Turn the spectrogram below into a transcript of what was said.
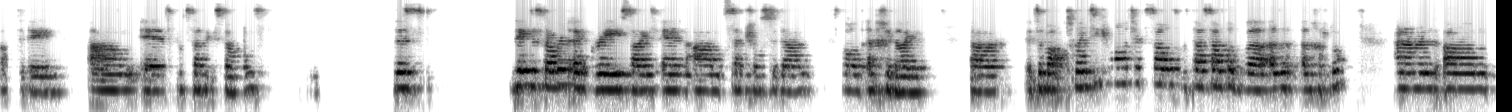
of today um, is prostatic stones. This they discovered a grave site in um, central Sudan. Called Al Khiday. Uh, it's about 20 kilometers south, south of uh, Al Khartoum. And um,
